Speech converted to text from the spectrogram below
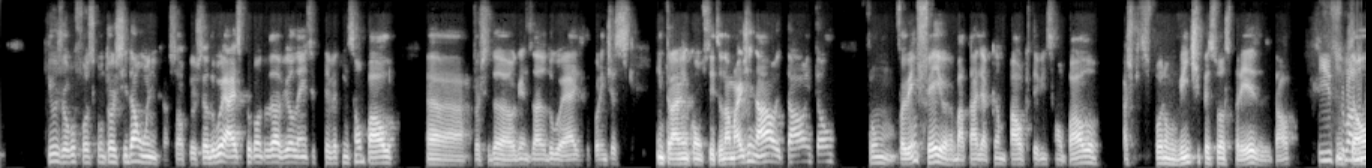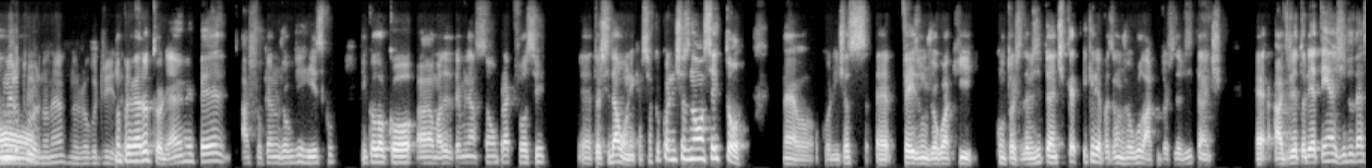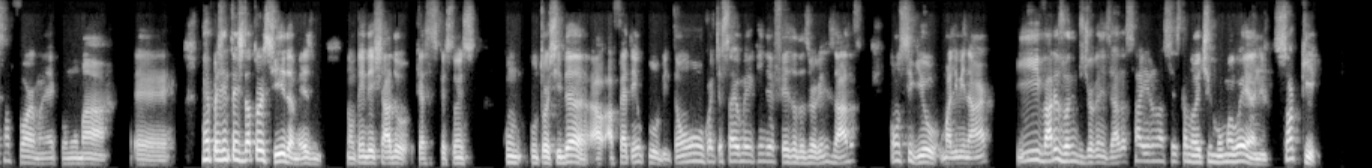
que o jogo fosse com torcida única, só com torcida do Goiás, por conta da violência que teve aqui em São Paulo. A torcida organizada do Goiás e do Corinthians entraram em conflito na marginal e tal, então foi, um, foi, bem feio a batalha campal que teve em São Paulo. Acho que foram 20 pessoas presas e tal. Isso então, lá no então, primeiro turno, né? No jogo de. No primeiro turno. A MP achou que era um jogo de risco e colocou uh, uma determinação para que fosse é, torcida única. Só que o Corinthians não aceitou. Né? O Corinthians é, fez um jogo aqui com torcida visitante e queria fazer um jogo lá com torcida visitante. É, a diretoria tem agido dessa forma, né? Como uma, é, representante da torcida mesmo. Não tem deixado que essas questões com, com torcida afetem o clube. Então o Corinthians saiu meio que em defesa das organizadas, conseguiu uma liminar e vários ônibus de organizadas saíram na sexta noite rumo a Goiânia. Só que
